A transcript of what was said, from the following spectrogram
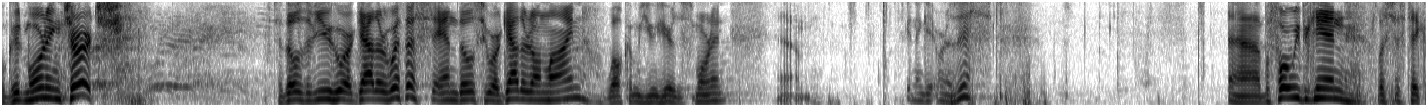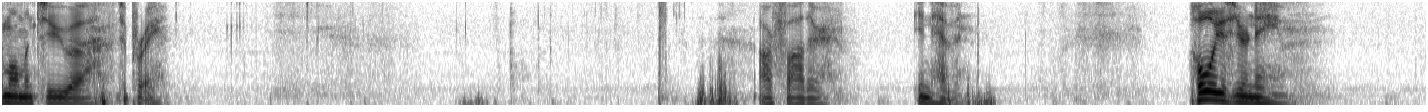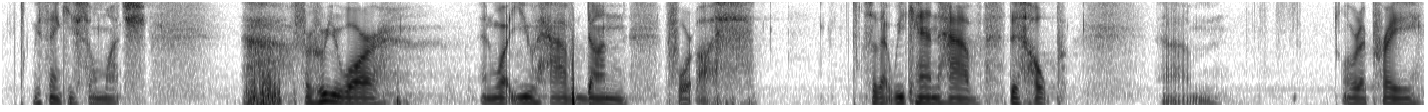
Well, good morning, church. To those of you who are gathered with us and those who are gathered online, welcome you here this morning. Um, gonna get rid of this. Uh, before we begin, let's just take a moment to uh, to pray. Our Father in heaven, holy is your name. We thank you so much for who you are and what you have done for us so that we can have this hope. Um, Lord, I pray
